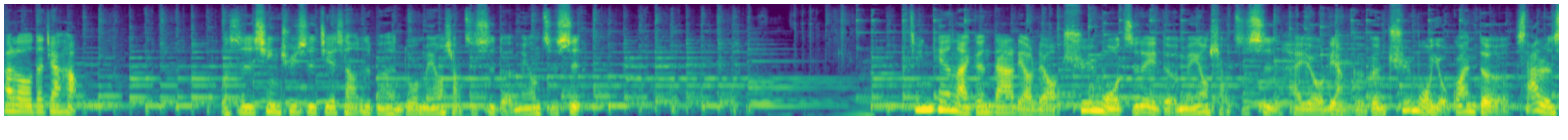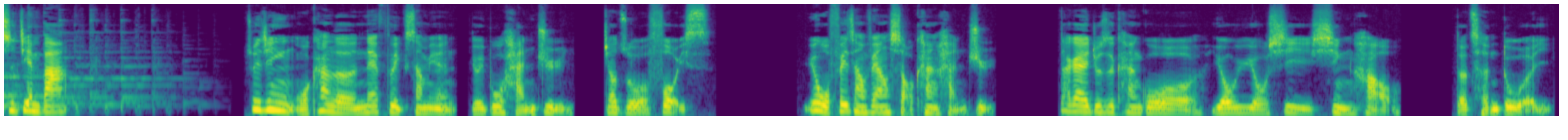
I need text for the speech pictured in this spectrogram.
Hello，大家好，我是兴趣是介绍日本很多没用小知识的没用知识。今天来跟大家聊聊驱魔之类的没用小知识，还有两个跟驱魔有关的杀人事件吧。最近我看了 Netflix 上面有一部韩剧，叫做《Voice》，因为我非常非常少看韩剧，大概就是看过《鱿鱼游戏》、《信号》的程度而已。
